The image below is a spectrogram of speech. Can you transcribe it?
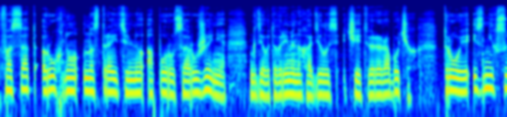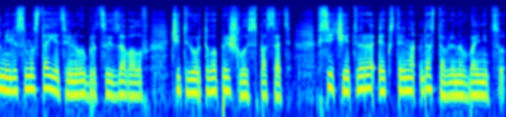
Фасад рухнул на строительную опору сооружения, где в это время находилось четверо рабочих. Трое из них сумели сумели самостоятельно выбраться из завалов. Четвертого пришлось спасать. Все четверо экстренно доставлены в больницу.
